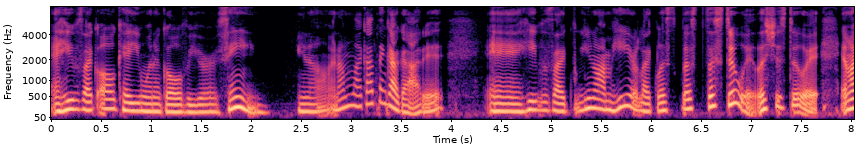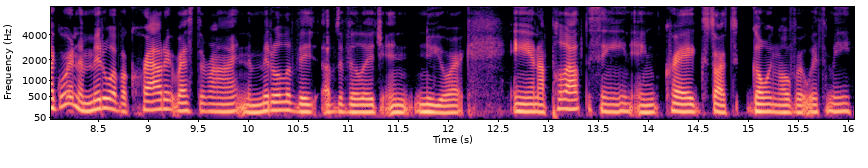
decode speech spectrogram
And he was like, oh, okay, you want to go over your scene? You know, and I'm like, I think I got it. And he was like, you know, I'm here. Like, let's let's let's do it. Let's just do it. And like, we're in the middle of a crowded restaurant in the middle of of the village in New York. And I pull out the scene, and Craig starts going over it with me,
